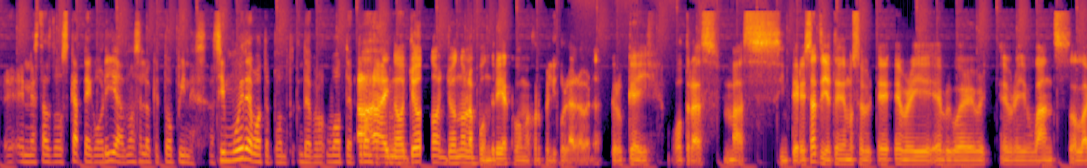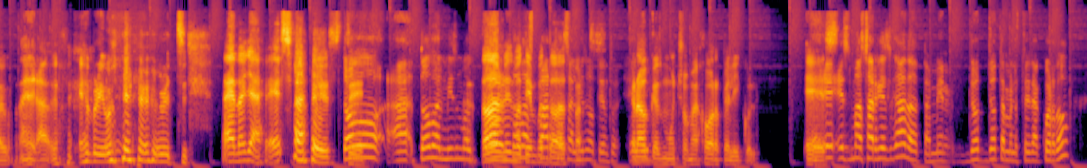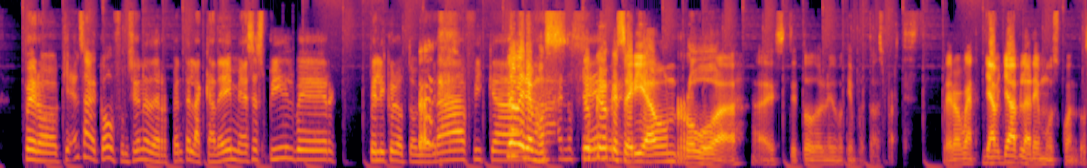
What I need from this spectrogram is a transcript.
en estas dos categorías. No sé lo que tú opines. Así muy de bote, de bote pronto. Ay, no yo, no, yo no la pondría como mejor película, la verdad. Creo que hay otras más interesantes. Ya tenemos e-, Every, Everywhere, Every, Everyone's Alive. Everywhere. bueno, ya, esa es. Este todo, todo al mismo, todo al mismo tiempo, todas al mismo tiempo. Creo que es mucho mejor película. E-, es, es más arriesgada también. Yo, yo también estoy de acuerdo pero quién sabe cómo funciona de repente la academia, es Spielberg, película autobiográfica. Ya veremos. Yo creo que sería un robo a, este todo al mismo tiempo en todas partes. Pero bueno, ya, ya hablaremos cuando,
